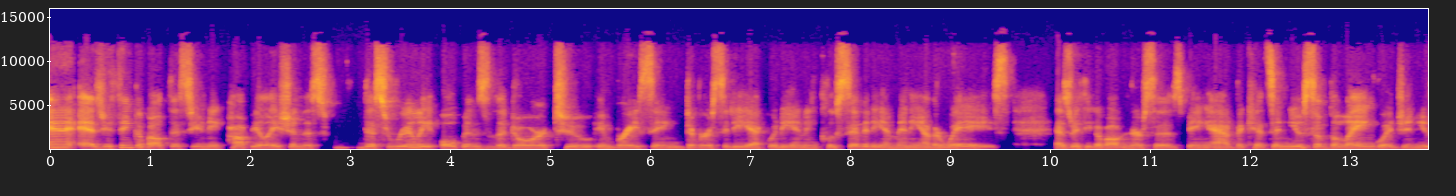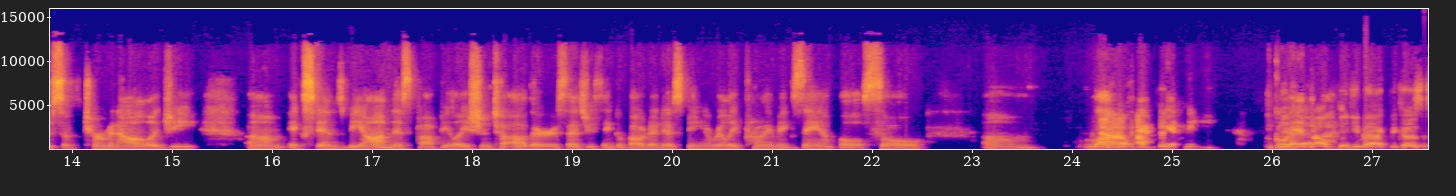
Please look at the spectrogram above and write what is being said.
and as you think about this unique population this this really opens the door to embracing diversity equity and inclusivity in many other ways. As we think about nurses being advocates and use of the language and use of terminology um, extends beyond this population to others as you think about it as being a really prime example. So um, a lot and of I'll, that I'll, get me Go yeah, ahead. And I'll piggyback because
